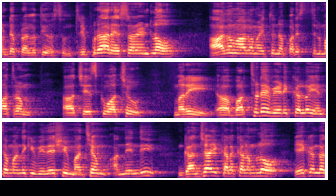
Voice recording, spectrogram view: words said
అంటే ప్రగతి వస్తుంది. త్రిపుర రెస్టారెంట్లో ఆగమాగమవుతున్న పరిస్థితులు మాత్రం చేసుకోవచ్చు. మరి బర్త్డే వేడుకల్లో ఎంతమందికి విదేశీ మద్యం అందింది? గంజాయి కలకలంలో ఏకంగా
